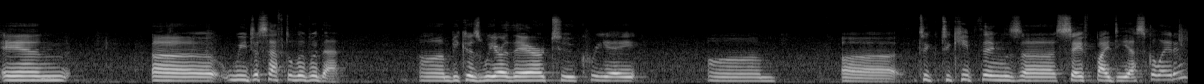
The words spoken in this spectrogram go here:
And uh, we just have to live with that um, because we are there to create, um, uh, to, to keep things uh, safe by de escalating.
